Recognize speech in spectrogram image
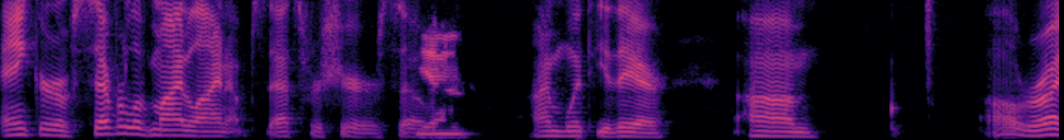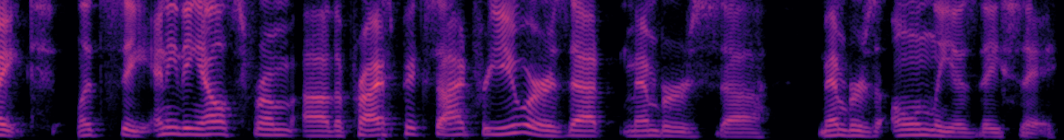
anchor of several of my lineups, that's for sure. So yeah, I'm with you there. Um, all right. Let's see. Anything else from uh, the prize pick side for you, or is that members uh, members only, as they say?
